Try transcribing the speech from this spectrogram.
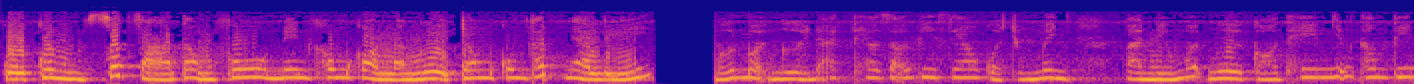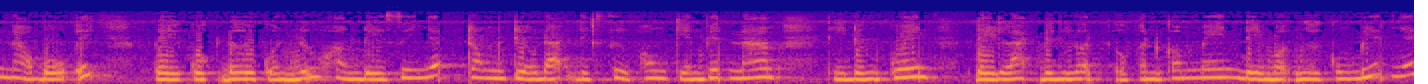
Cuối cùng xuất giá tổng phu nên không còn là người trong cung thất nhà Lý. Cảm ơn mọi người đã theo dõi video của chúng mình và nếu mọi người có thêm những thông tin nào bổ ích về cuộc đời của nữ hoàng đế duy nhất trong triều đại lịch sử phong kiến Việt Nam thì đừng quên để lại bình luận ở phần comment để mọi người cùng biết nhé.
